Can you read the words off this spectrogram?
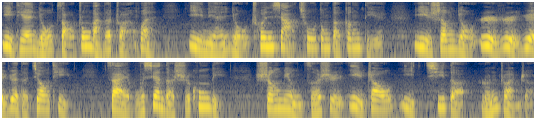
一天有早中晚的转换，一年有春夏秋冬的更迭，一生有日日月月的交替。在无限的时空里，生命则是一朝一夕的轮转着。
